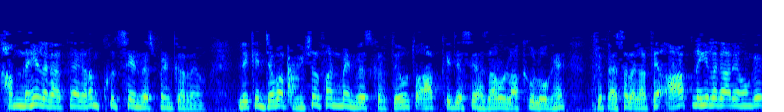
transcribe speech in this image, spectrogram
हम नहीं लगाते हैं अगर हम खुद से इन्वेस्टमेंट कर रहे हो। लेकिन जब आप म्यूचुअल फंड में इन्वेस्ट करते हो तो आपके जैसे हज़ारों लाखों लोग हैं जो पैसा लगाते हैं। आप नहीं लगा रहे होंगे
